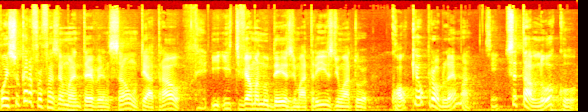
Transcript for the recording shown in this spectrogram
Pois se o cara for fazer uma intervenção teatral e, e tiver uma nudez de uma atriz, de um ator, qual que é o problema? Sim. Você tá louco?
